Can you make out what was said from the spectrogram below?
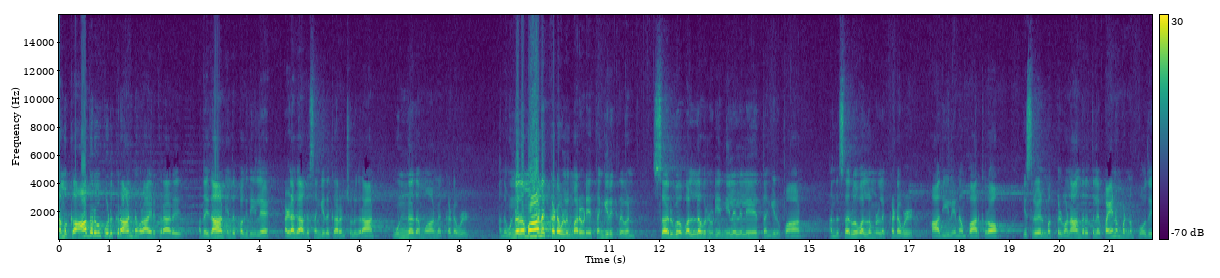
நமக்கு ஆதரவு கொடுக்கிற ஆண்டவராக இருக்கிறாரு அதை தான் இந்த பகுதியில் அழகாக சங்கீதக்காரன் சொல்லுகிறான். உன்னதமான கடவுள். அந்த உன்னதமான கடவுள் மறுபடிய தங்கியிருக்கிறவன் சர்வ வல்லவனுடைய நிழலிலே தங்கியிருப்பான். அந்த சர்வ வல்லமுள்ள கடவுள் ஆதியிலே நாம் பார்க்கிறோம். இஸ்ரேல் மக்கள் வனாந்தரத்தில் பயணம் பண்ணும் போது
